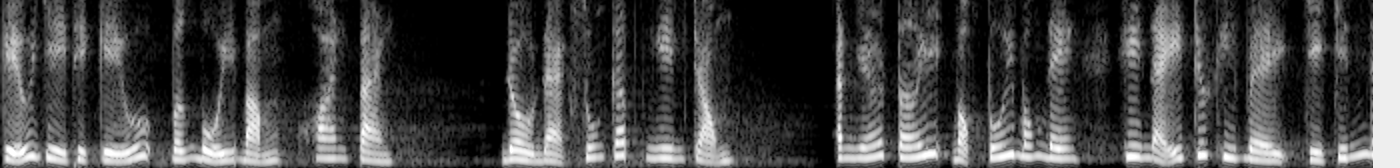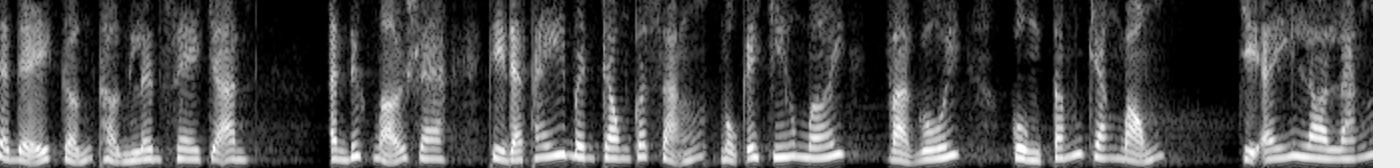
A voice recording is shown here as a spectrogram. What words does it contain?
kiểu gì thì kiểu vẫn bụi bặm, hoang tàn. Đồ đạc xuống cấp nghiêm trọng. Anh nhớ tới bọc túi bóng đen khi nãy trước khi về chị Chính đã để cẩn thận lên xe cho anh. Anh Đức mở ra thì đã thấy bên trong có sẵn một cái chiếu mới và gối cùng tấm chăn mỏng. Chị ấy lo lắng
